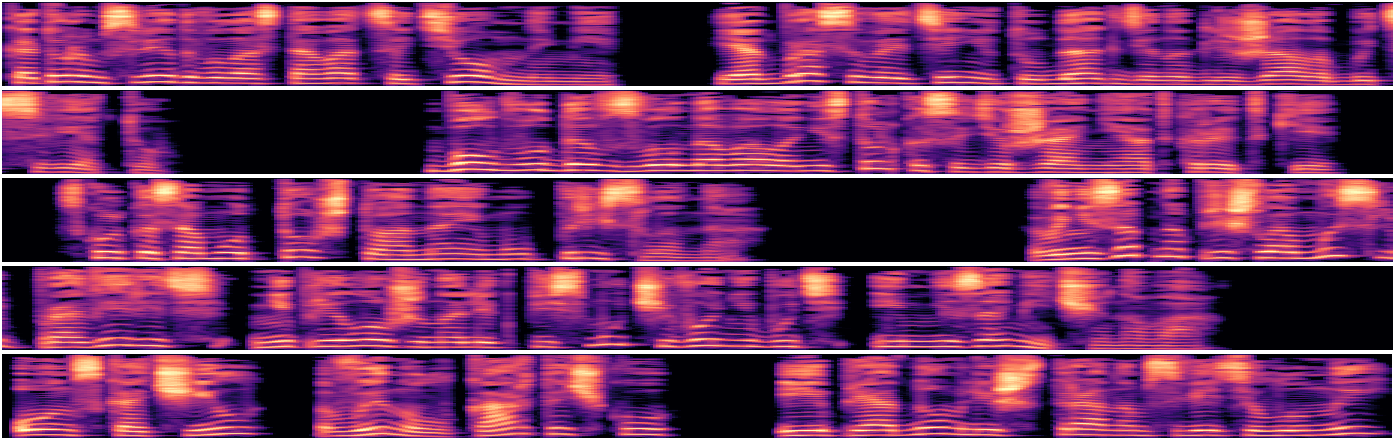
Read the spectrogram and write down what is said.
которым следовало оставаться темными, и отбрасывая тени туда, где надлежало быть свету. Болдвуда взволновало не столько содержание открытки, сколько само то, что она ему прислана. Внезапно пришла мысль проверить, не приложено ли к письму чего-нибудь им незамеченного. Он вскочил, вынул карточку и при одном лишь странном свете луны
